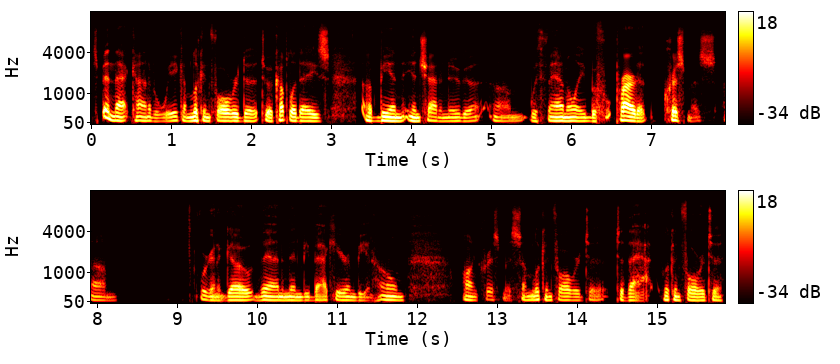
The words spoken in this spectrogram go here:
it's been that kind of a week. I'm looking forward to to a couple of days of being in Chattanooga um, with family before prior to Christmas. Um, we're going to go then and then be back here and be at home on Christmas. So I'm looking forward to, to that. Looking forward to,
